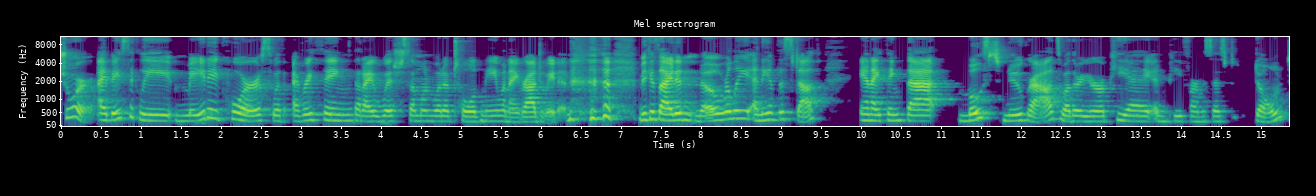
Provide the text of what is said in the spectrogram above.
Sure. I basically made a course with everything that I wish someone would have told me when I graduated because I didn't know really any of this stuff. And I think that most new grads, whether you're a PA and P pharmacist, don't.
